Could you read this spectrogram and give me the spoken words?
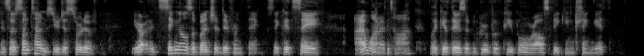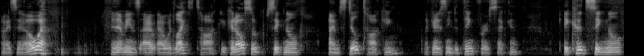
And so sometimes you're just sort of, you're, it signals a bunch of different things. It could say, I want to talk. Like if there's a group of people and we're all speaking Tlingit, I might say, oh, what? And that means I, I would like to talk. It could also signal, I'm still talking. Like I just need to think for a second. It could signal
